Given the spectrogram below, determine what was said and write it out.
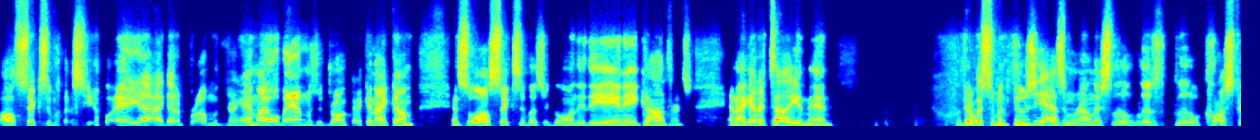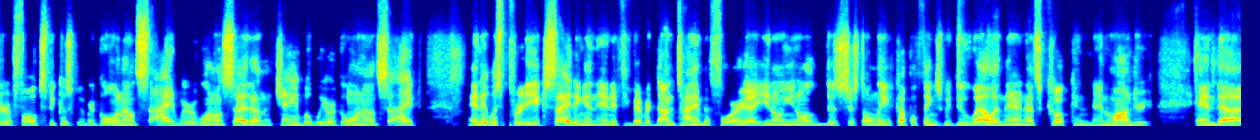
All six of us. You know, hey, yeah, I got a problem with drink. Hey, my old man was a drunk. Can I come? And so all six of us are going to the A and A conference. And I got to tell you, man, there was some enthusiasm around this little, little little cluster of folks because we were going outside. We were going outside on the chain, but we were going outside, and it was pretty exciting. And, and if you've ever done time before, you know, you know, there's just only a couple things we do well in there, and that's cook and, and laundry. And uh,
